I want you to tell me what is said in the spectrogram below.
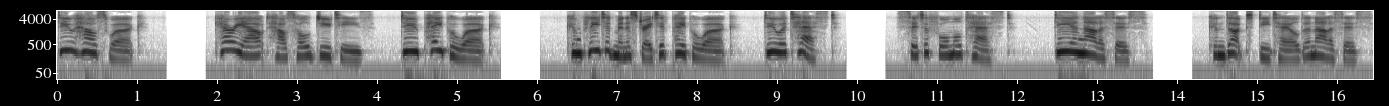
Do housework. Carry out household duties. Do paperwork. Complete administrative paperwork. Do a test. Sit a formal test. D. Analysis. Conduct detailed analysis.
